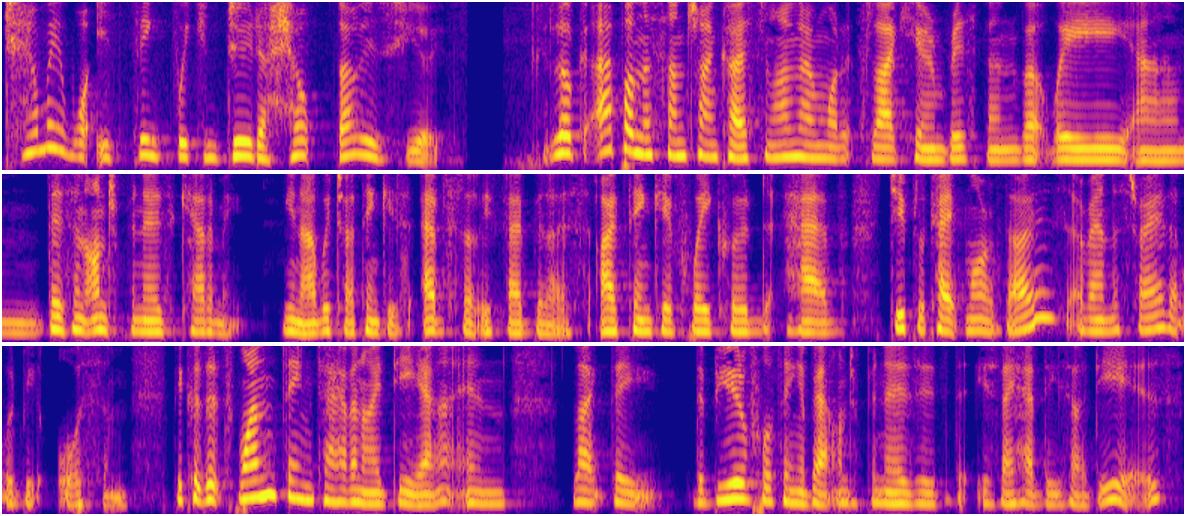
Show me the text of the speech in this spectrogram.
Tell me what you think we can do to help those youth. Look, up on the Sunshine Coast, and I don't know what it's like here in Brisbane, but we, um, there's an Entrepreneurs Academy, you know, which I think is absolutely fabulous. I think if we could have duplicate more of those around Australia, that would be awesome because it's one thing to have an idea and like the, the beautiful thing about entrepreneurs is, is they have these ideas,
